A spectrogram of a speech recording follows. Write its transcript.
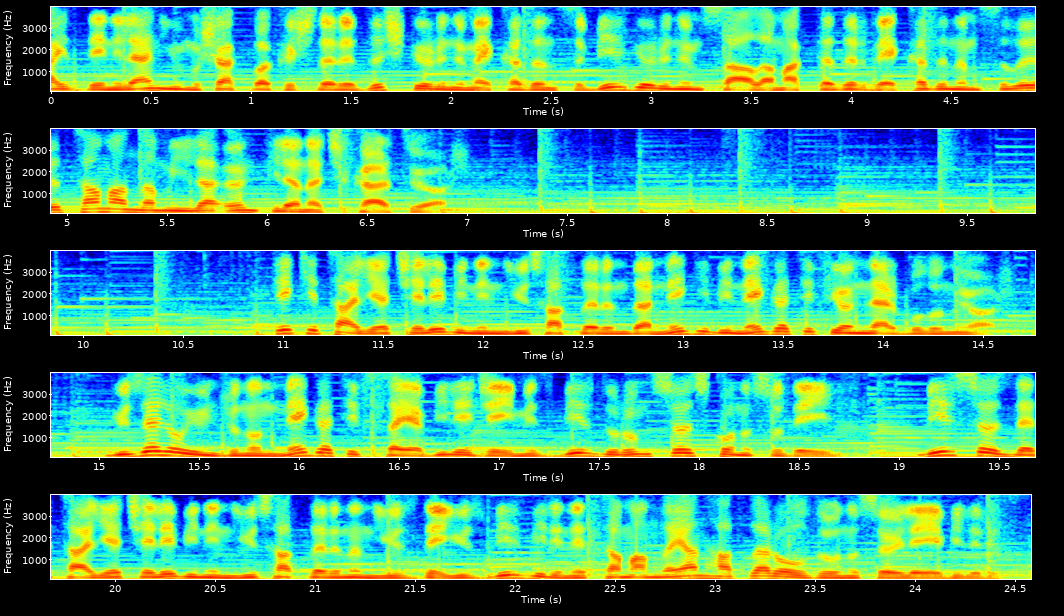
eyes denilen yumuşak bakışları dış görünüme kadınsı bir görünüm sağlamaktadır ve kadınımsılığı tam anlamıyla ön plana çıkartıyor. Peki Talya Çelebi'nin yüz hatlarında ne gibi negatif yönler bulunuyor? Güzel oyuncunun negatif sayabileceğimiz bir durum söz konusu değil. Bir sözle Talya Çelebi'nin yüz hatlarının %100 birbirini tamamlayan hatlar olduğunu söyleyebiliriz.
